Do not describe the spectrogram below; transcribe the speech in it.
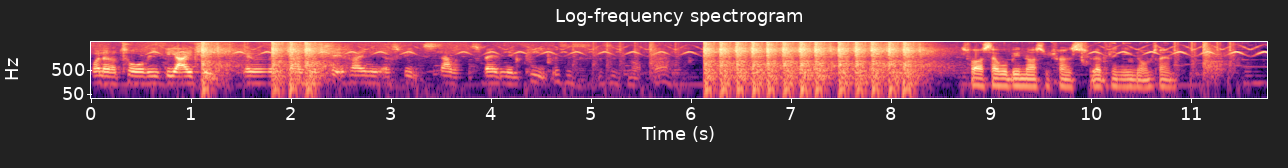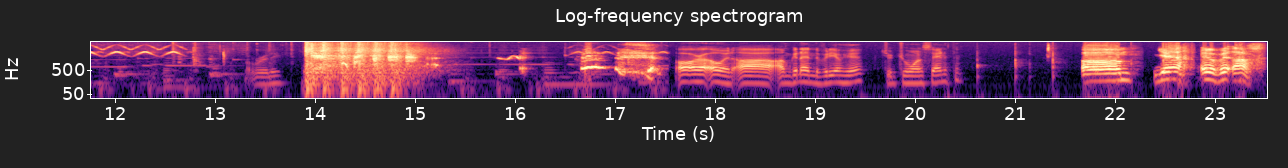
one of the Tories, the IG. They were standing six finding a speak Sam spending Pete. This is this is not fair. So I said we'll be nice and try and steal everything, you know what I'm saying? Not really. Alright, Owen, uh, I'm gonna end the video here. Do, do you want to say anything? Um, yeah, in a bit, that's.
